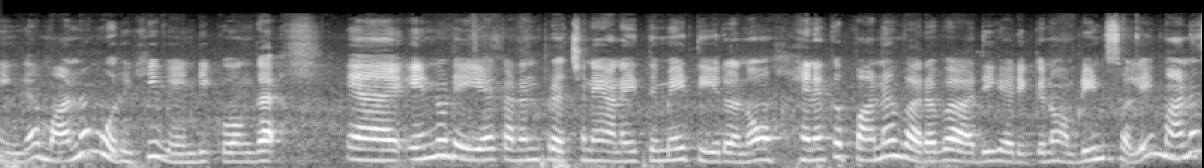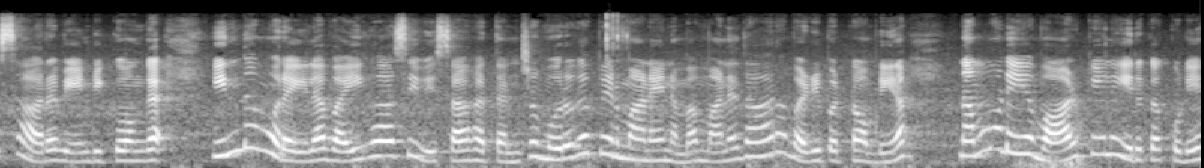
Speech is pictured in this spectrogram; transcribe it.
நீங்கள் மனம் உருகி வேண்டிக்கோங்க. என்னுடைய கடன் பிரச்சனை அனைத்துமே தீரணும். எனக்கு பண வரவு அதிகரிக்கணும் அப்படின்னு சொல்லி மனசார வேண்டிக்கோங்க. இந்த முறையில் வைகாசி விசாகத்தன்று முருகப்பெருமானை நம்ம மனதார வழிபட்டோம் அப்படின்னா நம்முடைய வாழ்க்கையில் இருக்கக்கூடிய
